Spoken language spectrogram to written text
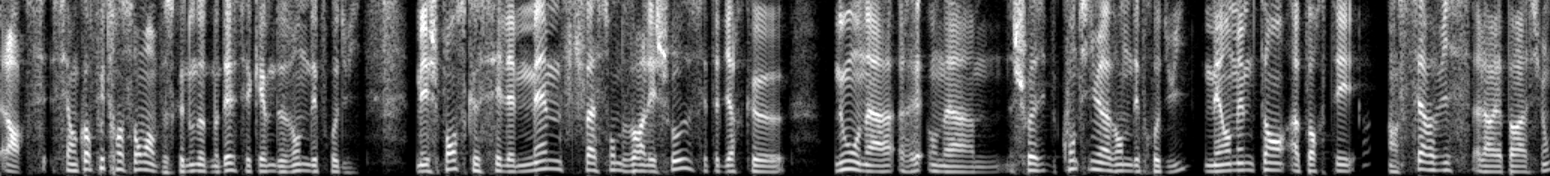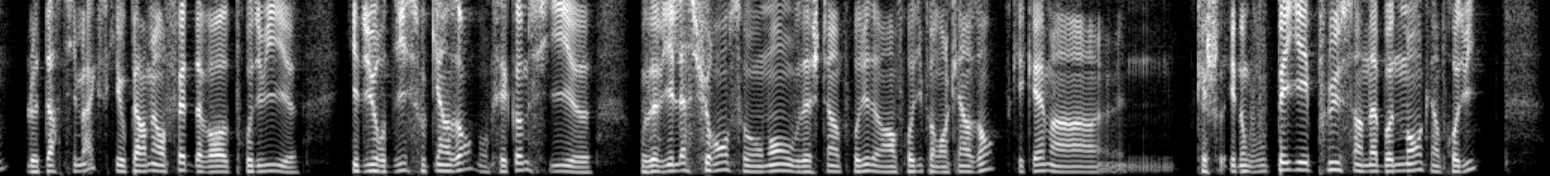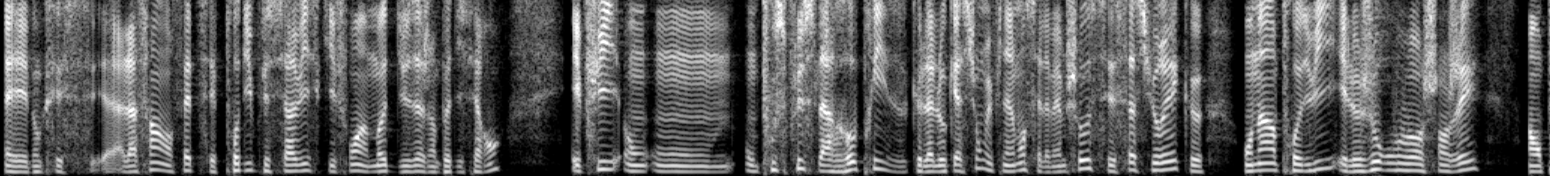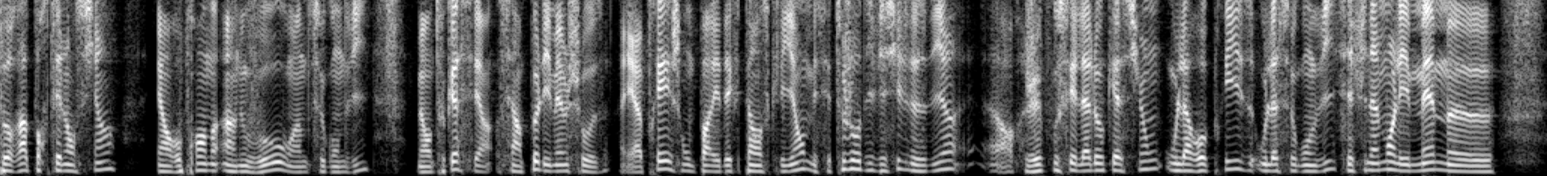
Alors, c'est encore plus transformant parce que nous, notre modèle, c'est quand même de vendre des produits. Mais je pense que c'est la même façon de voir les choses, c'est-à-dire que nous, on a, a choisi de continuer à vendre des produits, mais en même temps apporter un service à la réparation, le Darty Max, qui vous permet en fait d'avoir un produit euh, qui dure 10 ou 15 ans. C'est comme si euh, vous aviez l'assurance au moment où vous achetez un produit d'avoir un produit pendant 15 ans, ce qui est quand même quelque chose. Et donc vous payez plus un abonnement qu'un produit. Et donc à la fin en fait c'est produits plus services qui font un mode d'usage un peu différent. Et puis, on, pousse plus la reprise que la location, mais finalement, c'est la même chose. C'est s'assurer qu'on a un produit et le jour où on va en changer, on peut rapporter l'ancien et en reprendre un nouveau ou un de seconde vie. Mais en tout cas, c'est un, peu les mêmes choses. Et après, on parlait d'expérience client, mais c'est toujours difficile de se dire, alors, je vais pousser la location ou la reprise ou la seconde vie. C'est finalement les mêmes, euh,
